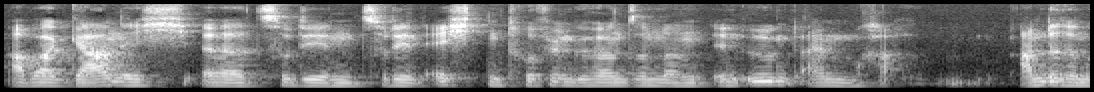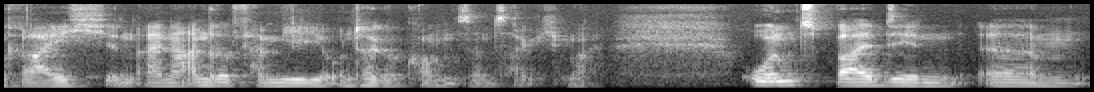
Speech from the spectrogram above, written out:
aber gar nicht äh, zu, den, zu den echten Trüffeln gehören, sondern in irgendeinem anderen Reich, in einer anderen Familie untergekommen sind, sage ich mal. Und bei den, ähm,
